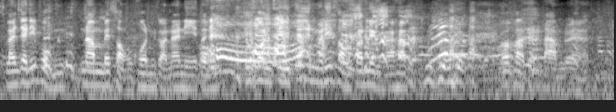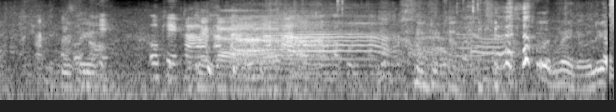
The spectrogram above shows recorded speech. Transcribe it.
หลังจากที่ผมนำไป 2 คนก่อนหน้านี้ตอนนี้ทุกคนตีตื้นมาที่2ต่อหนึ่งนะครับ ก็ฝากติดตามด้วยฮะ โอเคค่ะ โอเคครับขอบคุณนะคะพูดไม่รู้เรื่อง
